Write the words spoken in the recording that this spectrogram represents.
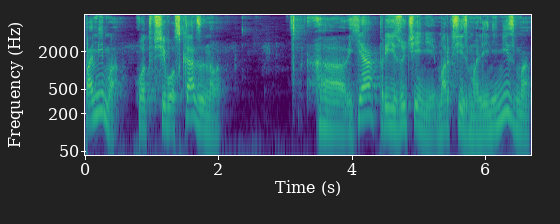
Помимо вот всего сказанного, э, я при изучении марксизма-ленинизма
